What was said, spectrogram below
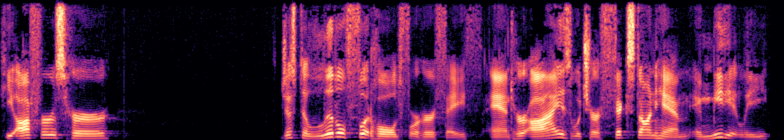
he offers her just a little foothold for her faith, and her eyes, which are fixed on him, immediately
